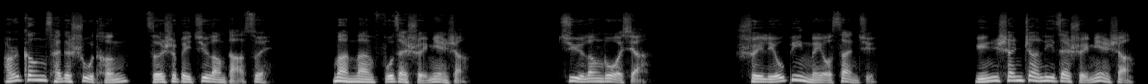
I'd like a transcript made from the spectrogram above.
而刚才的树藤则是被巨浪打碎，慢慢浮在水面上。巨浪落下，水流并没有散去，云山站立在水面上。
